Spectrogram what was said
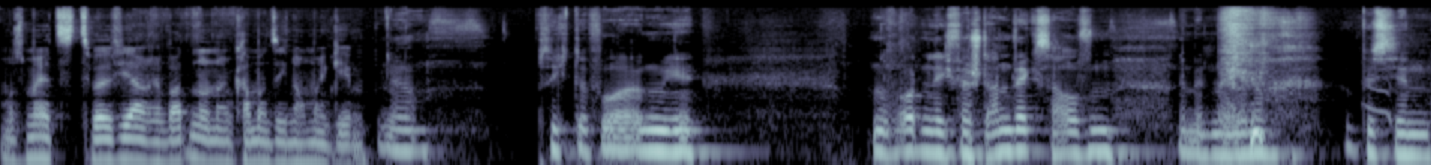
Muss man jetzt zwölf Jahre warten und dann kann man sich nochmal geben. Ja. Sich davor irgendwie noch ordentlich Verstand wegsaufen, damit man hier noch ein bisschen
